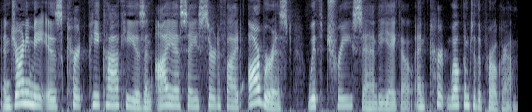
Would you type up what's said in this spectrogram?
And joining me is Kurt Peacock. He is an ISA certified arborist with Tree San Diego. And Kurt, welcome to the program.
